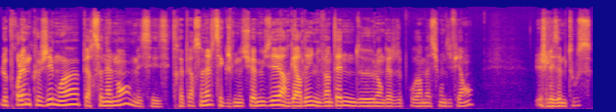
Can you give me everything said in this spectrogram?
Le problème que j'ai, moi, personnellement, mais c'est c'est très personnel, c'est que je me suis amusé à regarder une vingtaine de langages de programmation différents. Je les aime tous.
